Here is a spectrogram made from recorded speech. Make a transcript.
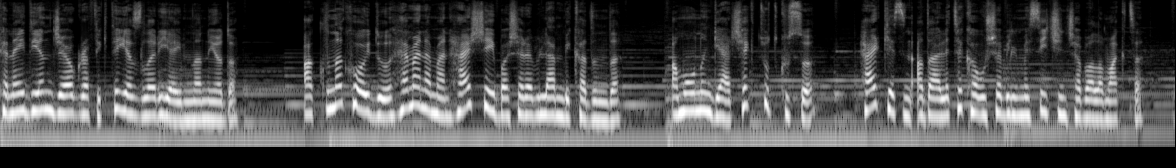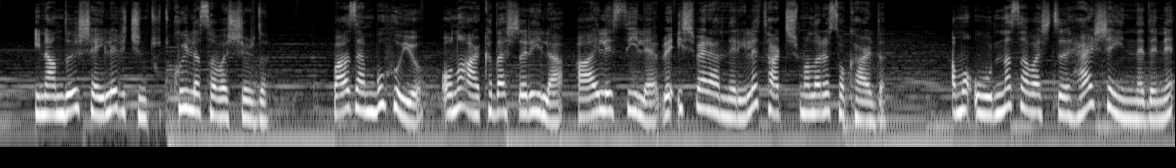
Canadian Geographic'te yazıları yayımlanıyordu aklına koyduğu hemen hemen her şeyi başarabilen bir kadındı. Ama onun gerçek tutkusu herkesin adalete kavuşabilmesi için çabalamaktı. İnandığı şeyler için tutkuyla savaşırdı. Bazen bu huyu onu arkadaşlarıyla, ailesiyle ve işverenleriyle tartışmalara sokardı. Ama uğruna savaştığı her şeyin nedeni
